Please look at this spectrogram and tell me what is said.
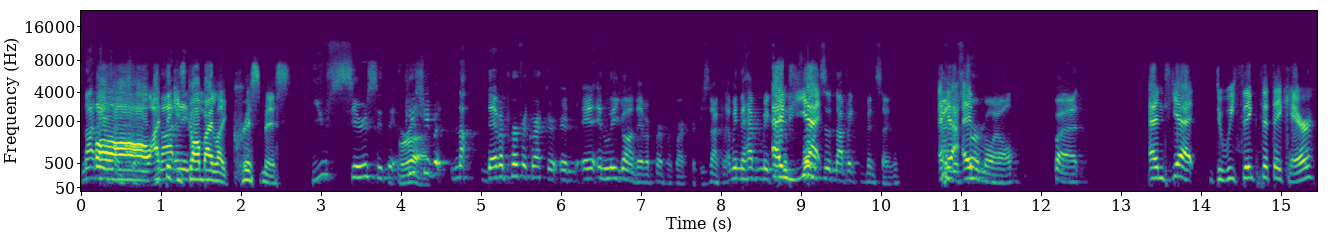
not Oh, anytime soon. I Not think he's any- gone by like Christmas. You seriously think Bruh. PSG have not, they have a perfect record in, in, in League On? They have a perfect record. He's not. Gonna, I mean, they haven't made And yet- performances have not been convincing. And Yeah, there's and- turmoil. but And yet, do we think that they care?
